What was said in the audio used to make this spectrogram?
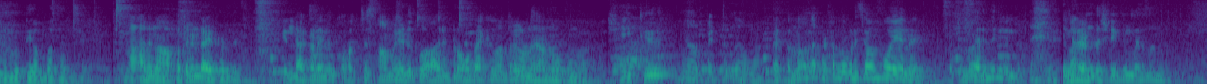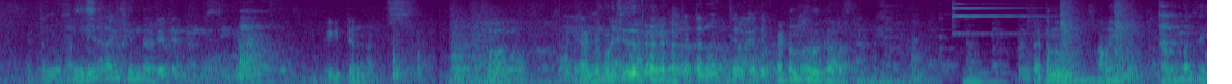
ഇരുന്നൂറ്റി അമ്പത്തഞ്ച്. നാല് നാൽപ്പത്തിരണ്ടായിട്ടുണ്ട് എല്ലാ കടയിലും കുറച്ച് സമയം എടുക്കും. ആ ഒരു ഡ്രോബാക്ക് മാത്രമേ ഉള്ളൂ ഞാൻ നോക്കുമ്പോൾ ഷേക്ക് പെട്ടെന്ന് പെട്ടെന്ന് വന്നാൽ പെട്ടെന്ന് കുടിച്ചാൽ പോയേനെ. പെട്ടെന്ന് വരുന്നില്ലല്ലോ. രണ്ട് ഷേക്കും വരുന്നുണ്ട്. വലിയ സൈസ് ഇല്ല. ഡേറ്റ് ആൻഡ് നട്ട്സ് കൊള്ളാം. കൊള്ളാം രണ്ടും കുടിച്ച് തീർക്കണം കേട്ടോ. പെട്ടെന്ന് തീർക്കട്ടെ. പെട്ടെന്ന് തീർക്കാം പെട്ടെന്ന് കുടി സമയമില്ല. തണുപ്പല്ലേ?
